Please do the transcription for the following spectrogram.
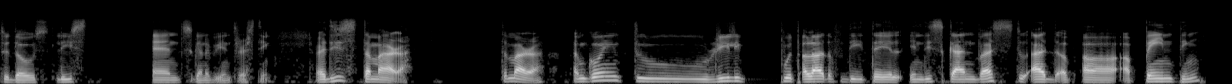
to those list and it's gonna be interesting. Alright, this is Tamara. Tamara, I'm going to really put a lot of detail in this canvas to add a, a, a painting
